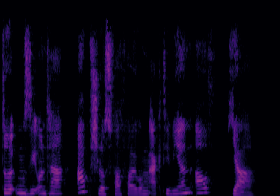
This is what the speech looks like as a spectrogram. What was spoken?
Drücken Sie unter Abschlussverfolgung aktivieren auf Ja.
